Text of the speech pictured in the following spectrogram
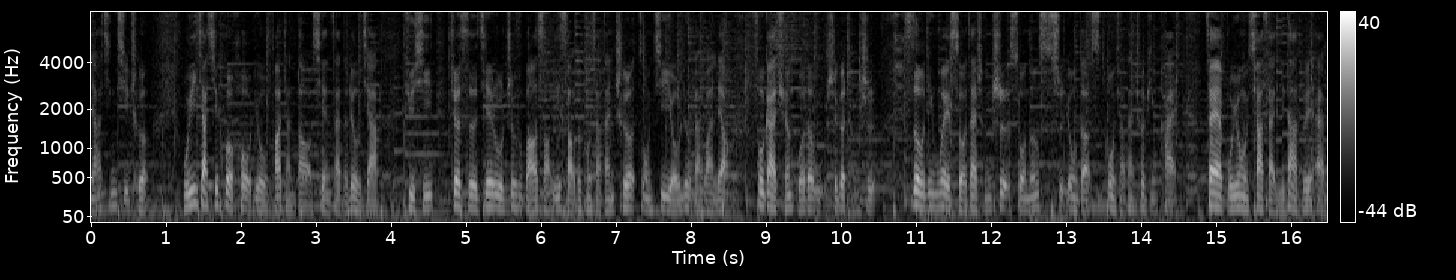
押金骑车，五一假期过后又发展到现在的六家。据悉，这次接入支付宝扫一扫的共享单车总计有六百万辆，覆盖全国的五十个城市。自动定位所在城市所能使用的共享单车品牌，再也不用下载一大堆 App，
